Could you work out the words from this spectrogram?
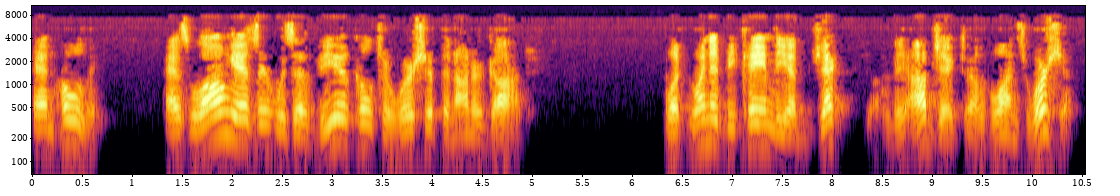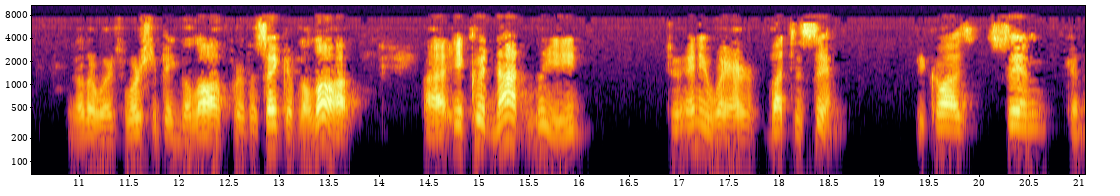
and holy as long as it was a vehicle to worship and honor God. But when it became the object, the object of one's worship, in other words, worshiping the law for the sake of the law, uh, it could not lead to anywhere but to sin. Because sin can,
